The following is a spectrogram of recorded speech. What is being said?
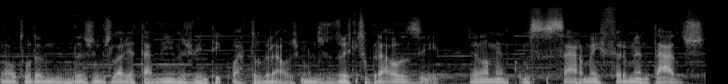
Na altura da Jugoslávia está a menos 24 graus, menos 18 graus e geralmente como-se sarma e fermentados.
